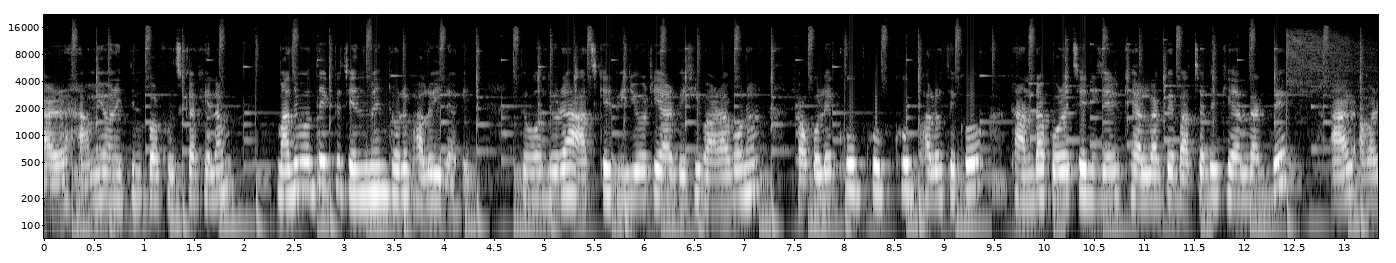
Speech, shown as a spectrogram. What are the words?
আর আমি অনেকদিন পর ফুচকা খেলাম। মাঝে মধ্যে একটু চেঞ্জমেন্ট হলে ভালোই লাগে। তো বন্ধুরা আজকের ভিডিওটি আর বেশি বাড়াবো না। সকলে খুব খুব খুব ভালো থেকো। ঠান্ডা পড়েছে নিজের খেয়াল রাখবে বাচ্চাদের খেয়াল রাখবে আর আমার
